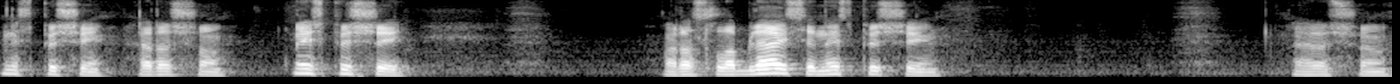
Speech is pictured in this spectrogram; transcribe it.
Не спеши, хорошо. Не спеши. Расслабляйся, не спеши. Хорошо.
